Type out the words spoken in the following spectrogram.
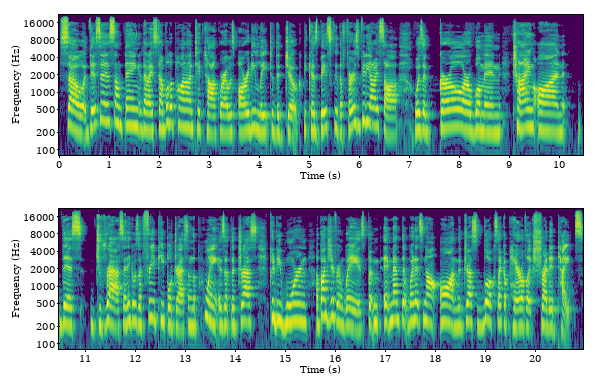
So this is something that I stumbled upon on TikTok where I was already late to the joke because basically the first video I saw was a girl or a woman trying on this dress. I think it was a free people dress. And the point is that the dress could be worn a bunch of different ways, but it meant that when it's not on, the dress looks like a pair of like shredded tights.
